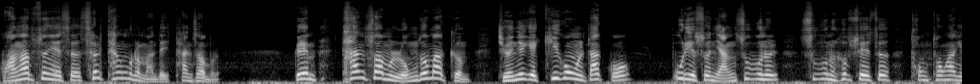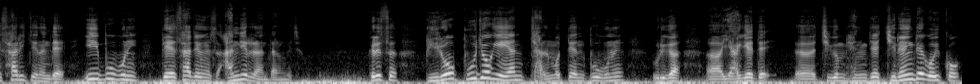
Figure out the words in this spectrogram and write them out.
광합성에서 설탕물을 만들어요. 탄수화물. 그럼 탄수화물 농도만큼 저녁에 기공을 닫고 뿌리에 쏜 양수분을 수분을 흡수해서 통통하게 살이 찌는데 이 부분이 대사정에서 안 일어난다는 거죠. 그래서 비료 부족에 의한 잘못된 부분을 우리가 어, 약에 대, 어, 지금 현재 진행되고 있고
